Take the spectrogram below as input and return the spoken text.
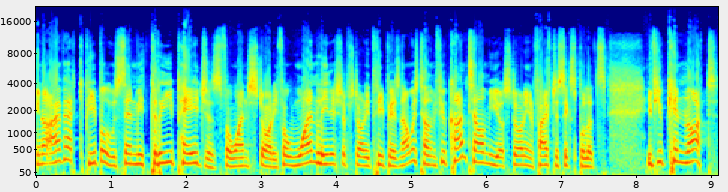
You know, I've had people who send me three pages for one story, for one leadership story, three pages. And I always tell them if you can't tell me your story in five to six bullets, if you cannot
